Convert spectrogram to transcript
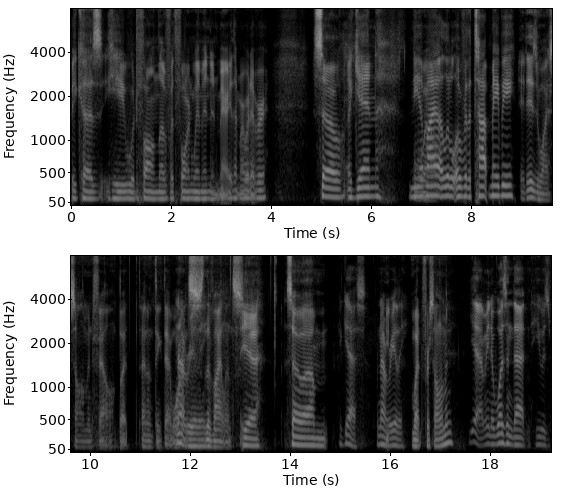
because he would fall in love with foreign women and marry them or whatever. So again, Nehemiah Well- a little over the top maybe. It is why Solomon fell, but I don't think that warrants really. the violence. Yeah. So um I guess, but not really. What for Solomon? Yeah, I mean, it wasn't that he was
